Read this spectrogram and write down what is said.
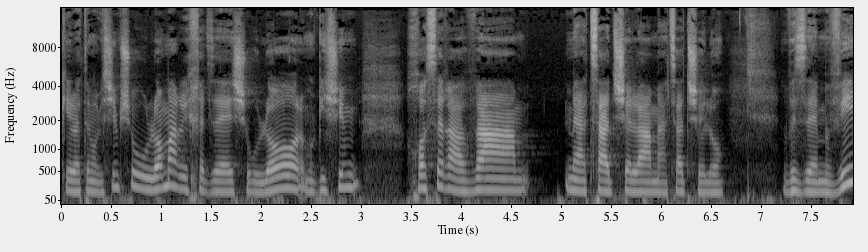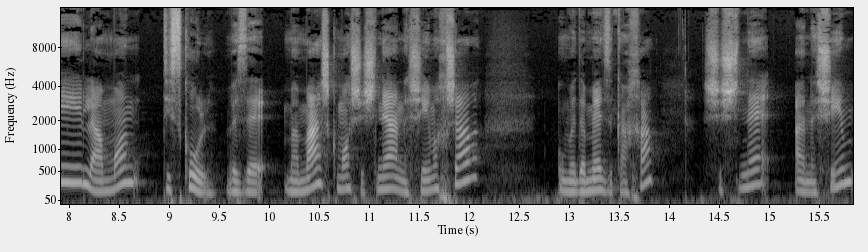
כאילו, אתם מרגישים שהוא לא מעריך את זה, שהוא לא, מרגישים חוסר אהבה מהצד שלה, מהצד שלו. וזה מביא להמון תסכול, וזה ממש כמו ששני אנשים עכשיו, הוא מדמה את זה ככה, ששני אנשים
